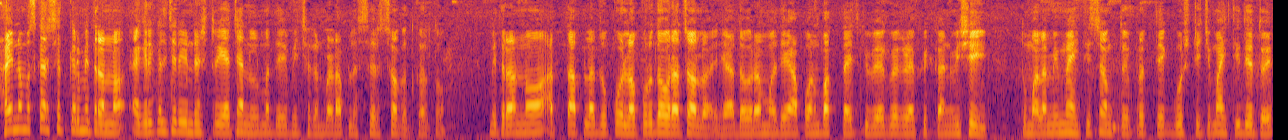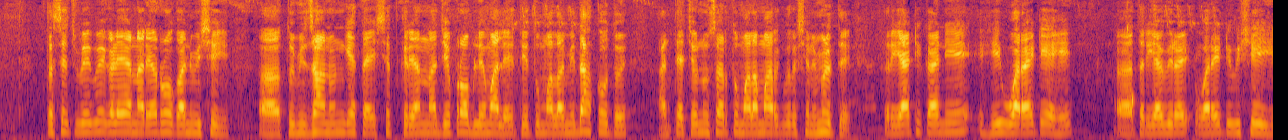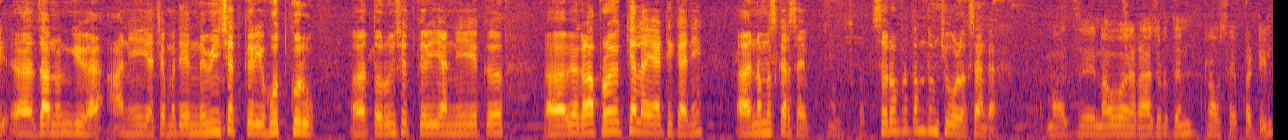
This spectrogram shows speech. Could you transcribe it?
हाय नमस्कार शेतकरी मित्रांनो. ॲग्रिकल्चर इंडस्ट्री या चॅनलमध्ये मी छगनबाड आपलं सर स्वागत करतो. मित्रांनो आत्ता आपला जो कोल्हापूर दौरा चालू आहे या दौऱ्यामध्ये आपण बघतायत की वेगवेगळ्या पिकांविषयी तुम्हाला मी माहिती सांगतोय प्रत्येक गोष्टीची माहिती देतोय. तसेच वेगवेगळ्या येणाऱ्या रोगांविषयी तुम्ही जाणून घेताय. शेतकऱ्यांना जे प्रॉब्लेम आले ते तुम्हाला मी दाखवतोय आणि त्याच्यानुसार तुम्हाला मार्गदर्शन मिळते तर या ठिकाणी ही व्हरायटी आहे. तर या विराय व्हरायटीविषयी जाणून घेऊया आणि याच्यामध्ये नवीन शेतकरी होत करू. तरुण शेतकरी यांनी एक वेगळा प्रयोग केला या ठिकाणी. नमस्कार साहेब. नमस्कार. सर्वप्रथम तुमची ओळख सांगा. माझे नाव राजवर्धन रावसाहेब पाटील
